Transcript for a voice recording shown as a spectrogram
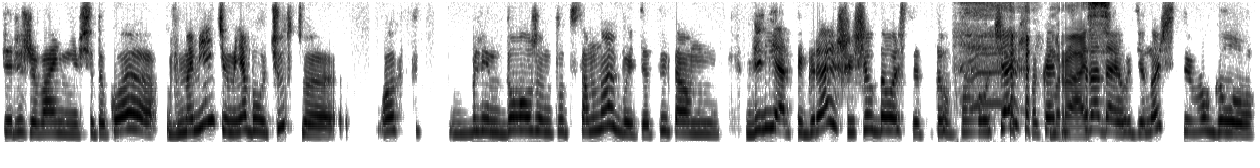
переживания и все такое. В моменте у меня было чувство, ох, ты, блин, должен тут со мной быть, а ты там бильярд играешь, еще удовольствие от этого получаешь, пока я страдаю в одиночестве в углу.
